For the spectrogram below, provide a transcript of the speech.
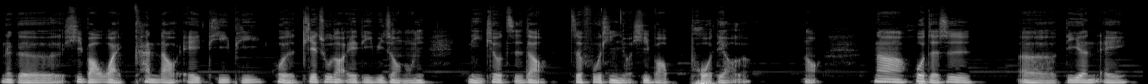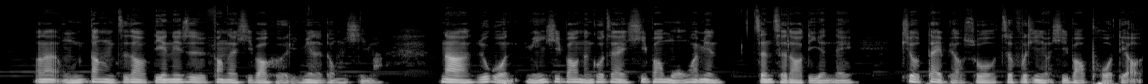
那个细胞外看到 ATP 或者接触到 ATP 这种东西，你就知道这附近有细胞破掉了哦。那或者是呃 DNA，那我们当然知道 DNA 是放在细胞核里面的东西嘛。那如果免疫细胞能够在细胞膜外面侦测到 DNA，就代表说这附近有细胞破掉了。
